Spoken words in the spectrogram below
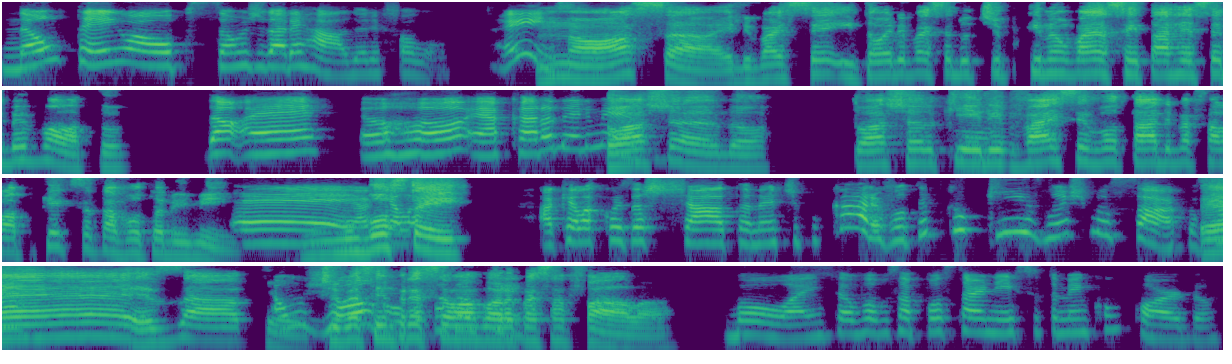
Não tenho a opção de dar errado, ele falou. É isso. Nossa, ele vai ser. Então ele vai ser do tipo que não vai aceitar receber voto. Não, é, aham, é a cara dele Tô mesmo. achando. Tô achando que ele vai ser votado e vai falar: por que, que você tá votando em mim? É, não aquela- gostei. Aquela coisa chata, né? Tipo, cara, eu votei porque eu quis, não enche meu saco. Sabe? É, exato. É um Tive jogo, essa impressão agora com essa fala. Boa, então vamos apostar nisso, também concordo.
